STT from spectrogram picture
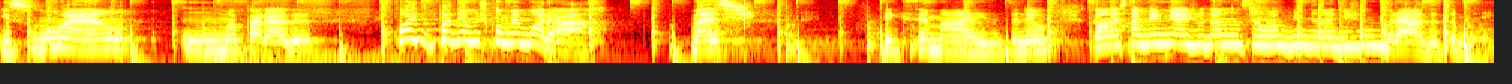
isso não é uma parada. Pode, podemos comemorar, mas tem que ser mais, entendeu? Então, elas também me ajudam a não ser uma menina deslumbrada também.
